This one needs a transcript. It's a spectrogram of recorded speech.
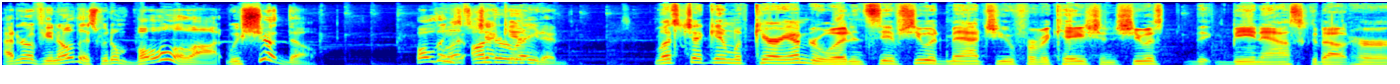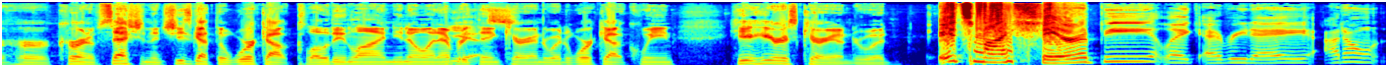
I don't know if you know this. We don't bowl a lot. We should though. Bowling's in. underrated. Let's check in with Carrie Underwood and see if she would match you for vacation. She was th- being asked about her her current obsession, and she's got the workout clothing line, you know, and everything. Yes. Carrie Underwood, workout queen. Here, here is Carrie Underwood. It's my therapy like every day. I don't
